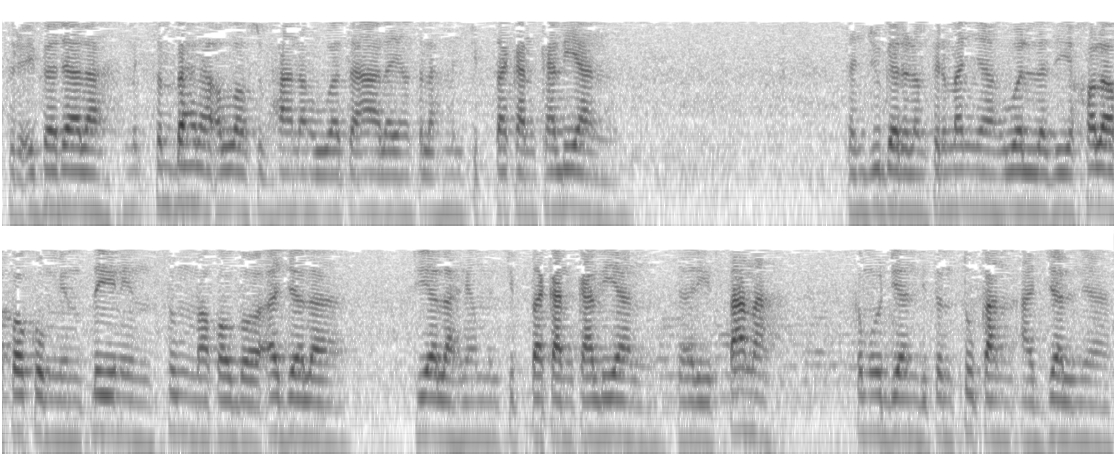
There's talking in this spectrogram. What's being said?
beribadalah, sembahlah Allah Subhanahu wa taala yang telah menciptakan kalian. Dan juga dalam firman-Nya, "Huwallazi khalaqakum min tinin tsumma qada ajala." Dialah yang menciptakan kalian dari tanah kemudian ditentukan ajalnya.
